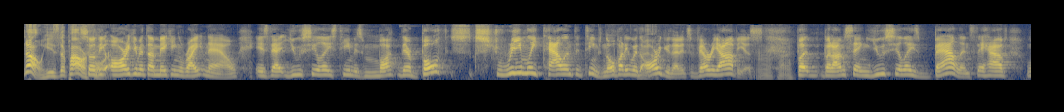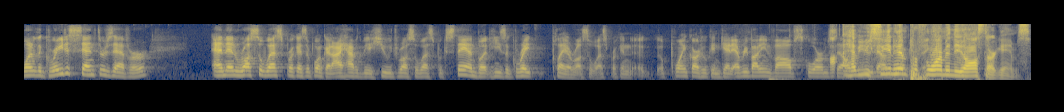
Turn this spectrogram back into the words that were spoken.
No, he's their power So the argument I'm making right now is that UCLA's team is mu- they're both extremely talented teams. Nobody would argue that. It's very obvious. Okay. But but I'm saying UCLA's balance. They have one of the greatest centers ever. And then Russell Westbrook as a point guard. I happen to be a huge Russell Westbrook stan, but he's a great player, Russell Westbrook, and a, a point guard who can get everybody involved, score himself. Uh, Have you seen him everything. perform in the All Star games?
